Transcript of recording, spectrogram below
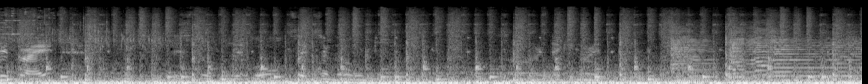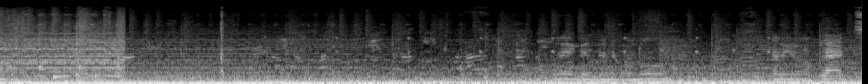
is right? These old things are gold. Right. Ganda oh. plants.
